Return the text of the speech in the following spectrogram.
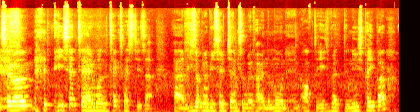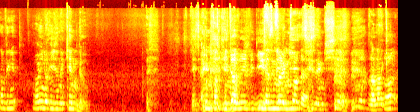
So um, he said to her in one of the text messages that um, he's not going to be so gentle with her in the morning after he's read the newspaper. I'm thinking, why are you not using a Kindle? His own fucking. He doesn't even he use doesn't his even use his own shit. What the I'm like- fuck?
